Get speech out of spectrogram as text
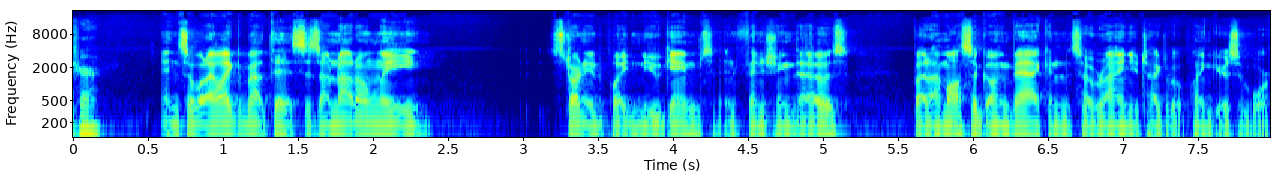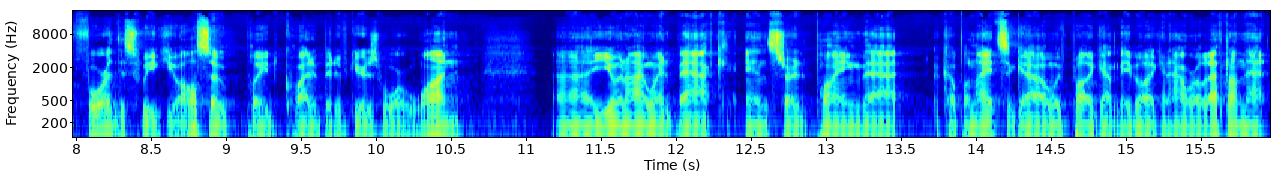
Sure. And so what I like about this is I'm not only starting to play new games and finishing those, but I'm also going back. And so Ryan, you talked about playing Gears of War 4 this week. You also played quite a bit of Gears of War 1. Uh, you and I went back and started playing that a couple nights ago. We've probably got maybe like an hour left on that.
